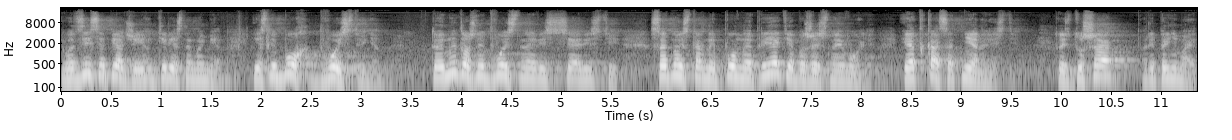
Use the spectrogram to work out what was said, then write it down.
И вот здесь опять же интересный момент. Если Бог двойственен, то и мы должны двойственно себя вести. С одной стороны, полное приятие божественной воли и отказ от ненависти. То есть душа принимает.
